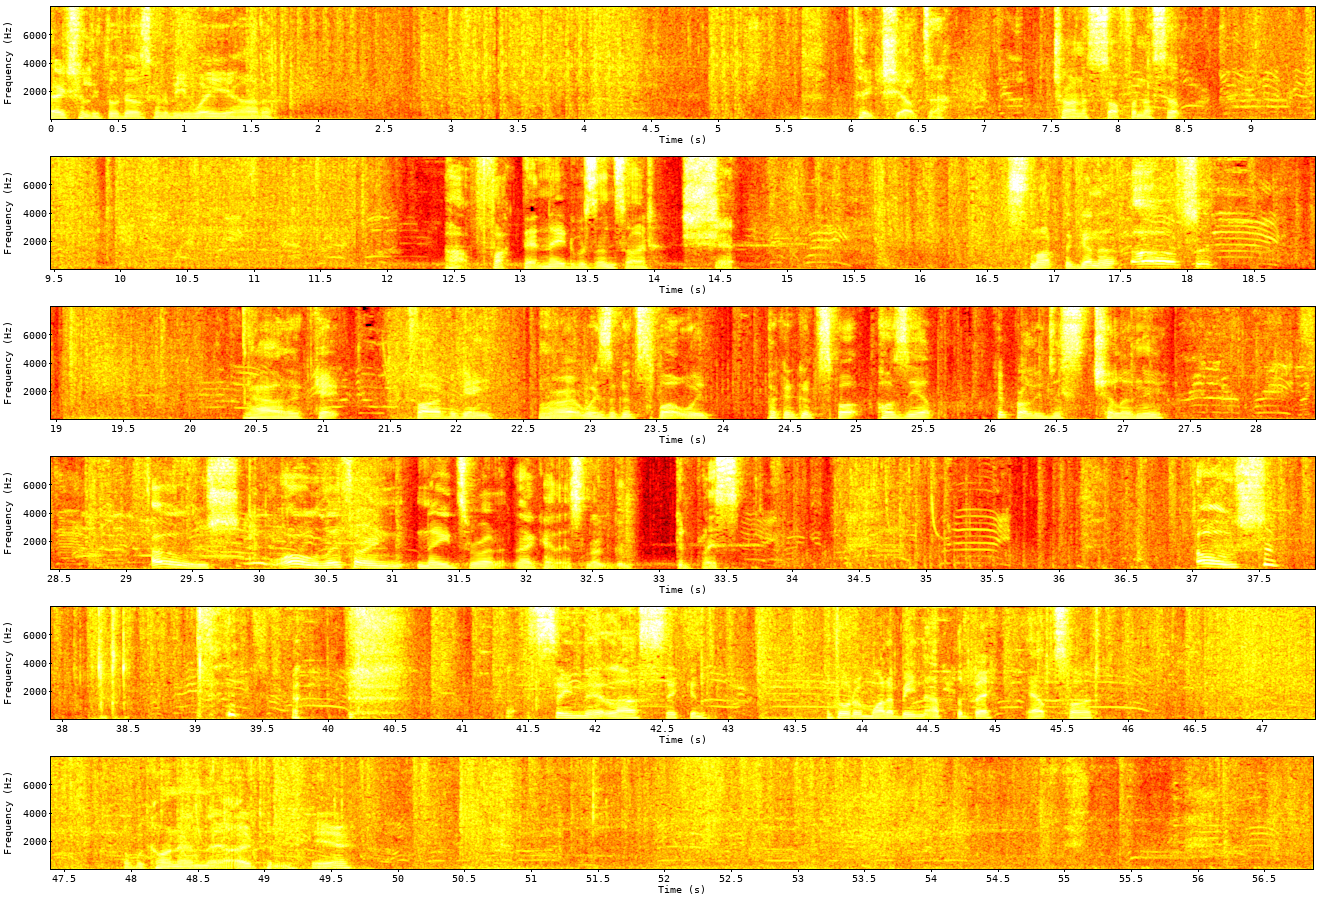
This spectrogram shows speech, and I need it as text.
Actually thought that was going to be way harder. Take shelter. Trying to soften us up. Ah, oh, fuck, that nade was inside. Shit. Snipe the gunner. Oh, shit. Ah, okay. Five again. Alright, where's a good spot? We pick a good spot, posse up. Could probably just chill in here. Oh, whoa, they're throwing nades right. Okay, that's not a good, good place. Oh, shit. Seen that last second. I thought it might have been up the back, outside. But we're kind of in the open here.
